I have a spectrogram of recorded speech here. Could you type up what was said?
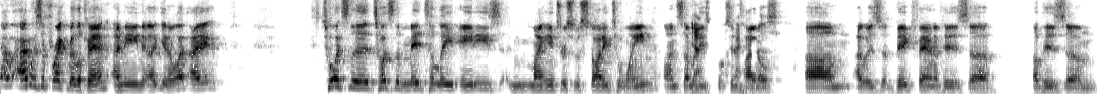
I, I was a Frank Miller fan. I mean, you know what I towards the towards the mid to late 80s my interest was starting to wane on some yeah. of these books okay. and titles um, i was a big fan of his uh, of his um,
